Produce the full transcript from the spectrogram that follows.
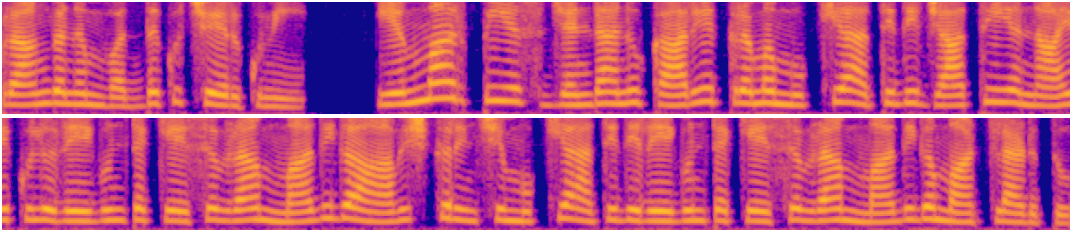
ప్రాంగణం వద్దకు చేరుకుని ఎంఆర్పీఎస్ జెండాను కార్యక్రమ ముఖ్య అతిథి జాతీయ నాయకులు రేగుంట కేశవరాం మాదిగ ఆవిష్కరించి ముఖ్య అతిథి రేగుంట కేశవరాం మాదిగ మాట్లాడుతూ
